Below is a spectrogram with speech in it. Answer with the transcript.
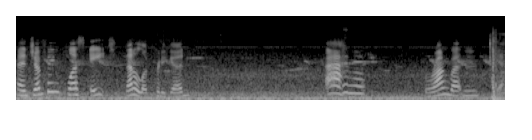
And jumping plus eight. That'll look pretty good. Ah, wrong button. Yes.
